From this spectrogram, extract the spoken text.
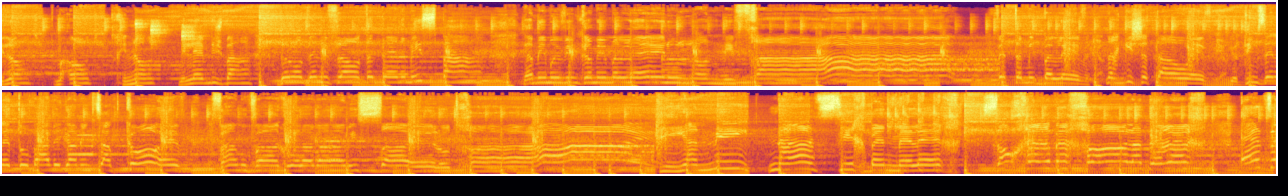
תפילות, דמעות, תחינות, מלב נשבר, גדולות ונפלאות עד אין מספר, גם אם אויבים קמים עלינו לא נבחר. ותמיד בלב, נרגיש שאתה אוהב, יודעים זה לטובה וגם אם קצת כואב, עברנו כבר הכל אבל עם ישראל עוד חי. כי אני נסיך בן מלך, זוכר בכל הדרך, זה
